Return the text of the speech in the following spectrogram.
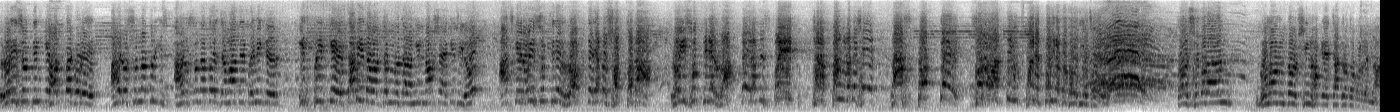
রহিসুদ্দিনকে হত্যা করে আহলুসুন্নাতুল ইস- আহলুসুন্নাতুল জামাতের প্রেমিকদের স্প্রিটকে দাবি দেওয়ার জন্য যারা নীল নকশা এঁকেছিল, আজকে রহিসুদ্দিনের রক্তের এত স্বচ্ছতা রহিসুদ্দিনের রক্তের এত স্প্রিট সারা বাংলাদেশের রাষ্ট্রকে সরোয়ার্দী উত্থানে পরিণত করে দিয়েছে তো সুতরাং ঘুমন্ত সিংহকে জাগ্রত করবেন না।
